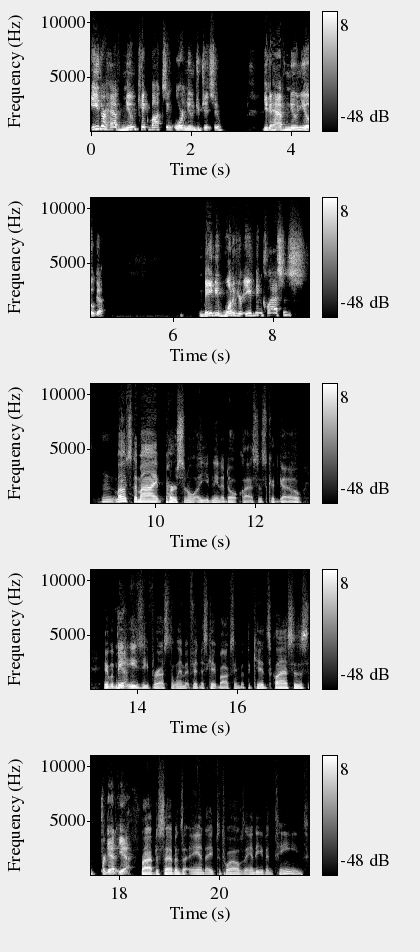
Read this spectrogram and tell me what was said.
either have noon kickboxing or noon jujitsu. You could have noon yoga. Maybe one of your evening classes. Mm, Most of my personal evening adult classes could go. It would be Yeah. easy for us to limit fitness kickboxing, but the kids' classes, Forget it. Yeah. five to sevens and eight to twelves, and even teens,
